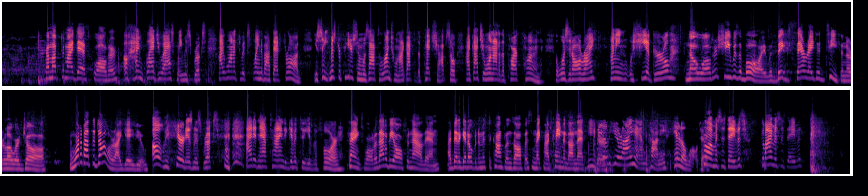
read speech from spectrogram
Come up to my desk, Walter. Oh, I'm glad you asked me, Miss Brooks. I wanted to explain about that frog. You see, Mr. Peterson was out to lunch when I got to the pet shop, so I got you one out of the park pond. But was it all right? I mean, was she a girl? No, Walter, she was a boy with big serrated teeth in her lower jaw. And what about the dollar I gave you? Oh, here it is, Miss Brooks. I didn't have time to give it to you before. Thanks, Walter. That'll be all for now, then. I'd better get over to Mr. Conklin's office and make my payment on that heater. Well, here I am, Connie. Hello, Walter. Hello, Mrs. Davis. Goodbye, Mrs. Davis.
